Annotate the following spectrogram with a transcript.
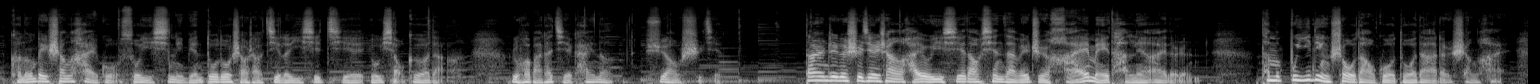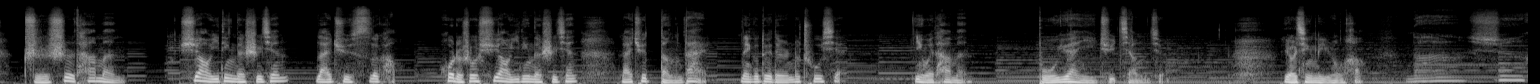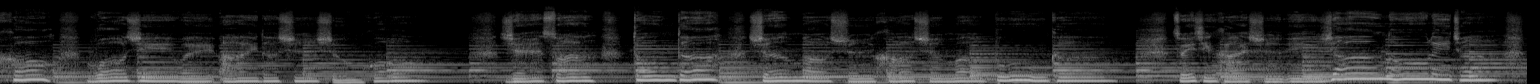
可能被伤害过，所以心里边多多少少系了一些结，有小疙瘩。如何把它解开呢？需要时间。当然，这个世界上还有一些到现在为止还没谈恋爱的人，他们不一定受到过多大的伤害，只是他们需要一定的时间来去思考，或者说需要一定的时间来去等待那个对的人的出现，因为他们不愿意去将就。有请李荣浩。那时候，我以为爱的是生活。也算懂得什么适合，什么不可。最近还是一样努力着，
